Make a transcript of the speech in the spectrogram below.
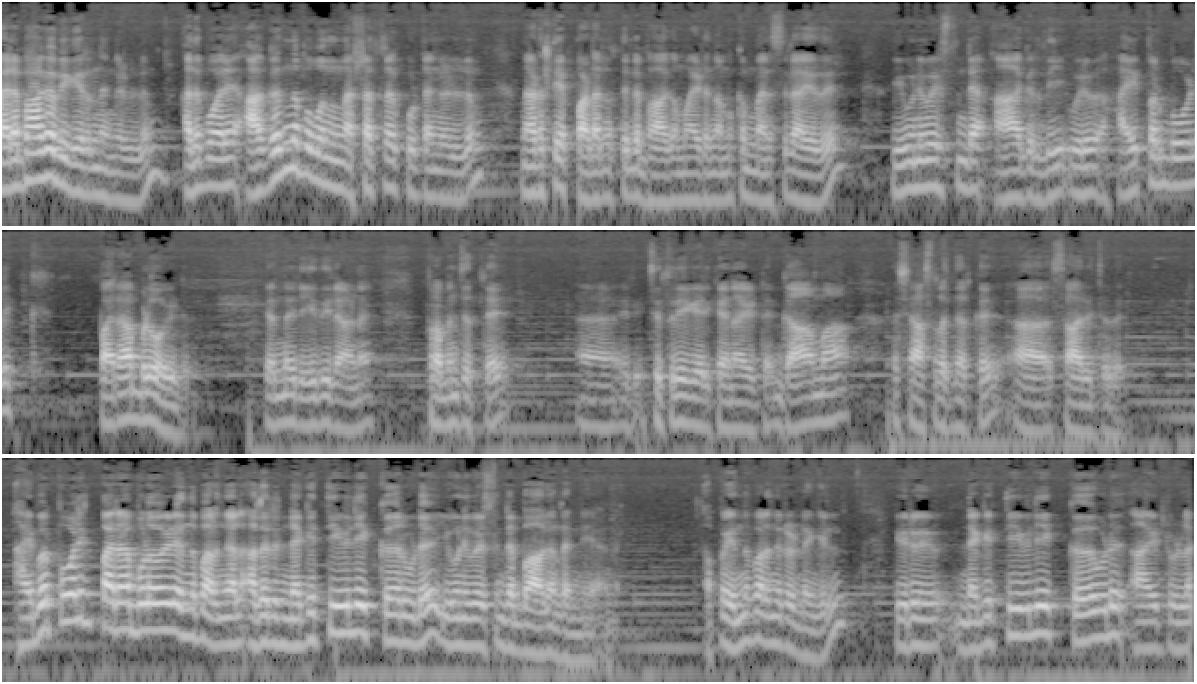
പരഭാഗ വികിരണങ്ങളിലും അതുപോലെ അകന്നു പോകുന്ന നക്ഷത്രക്കൂട്ടങ്ങളിലും നടത്തിയ പഠനത്തിന്റെ ഭാഗമായിട്ട് നമുക്ക് മനസ്സിലായത് യൂണിവേഴ്സിന്റെ ആകൃതി ഒരു ഹൈപ്പർബോളിക് പരാബ്ലോയിഡ് എന്ന രീതിയിലാണ് പ്രപഞ്ചത്തെ ചിത്രീകരിക്കാനായിട്ട് ഗാമ ശാസ്ത്രജ്ഞർക്ക് സാധിച്ചത്. ഹൈബർപോളിക് പരാബോളോയിഡ് എന്ന് പറഞ്ഞാൽ അതൊരു നെഗറ്റീവ്ലി കർവ്ഡ് യൂണിവേഴ്സിന്റെ ഭാഗം തന്നെയാണ്. അപ്പോൾ എന്ന് പറഞ്ഞിട്ടുണ്ടെങ്കിൽ ഈ ഒരു നെഗറ്റീവ്ലി കേർവ്ഡ് ആയിട്ടുള്ള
